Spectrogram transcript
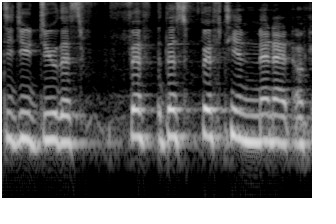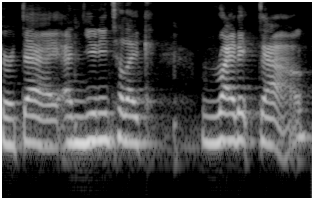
did you do this fif- this fifteen minute of your day? And you need to like write it down.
